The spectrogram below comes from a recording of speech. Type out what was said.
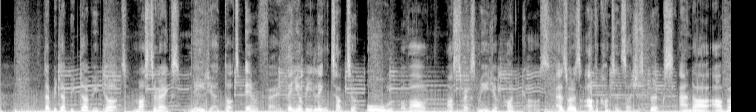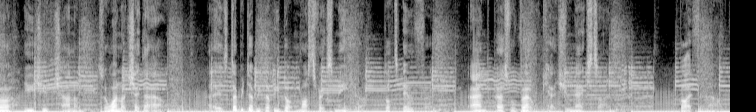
www.masterxmedia.info. Then you'll be linked up to all of our MasterX Media podcasts, as well as other content such as books and our other YouTube channel. So why not check that out? That is www.masterxmedia.info. And Percival Vert will catch you next time. Bye for now.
